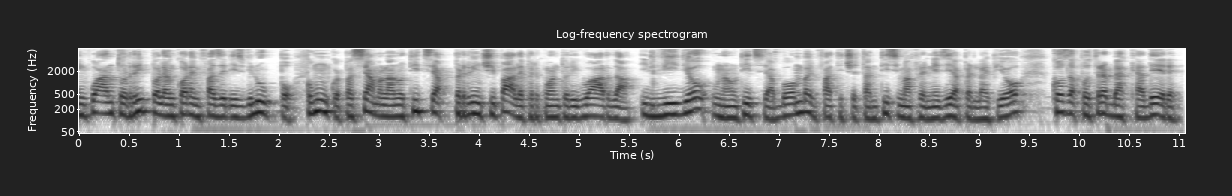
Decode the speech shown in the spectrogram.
in quanto Ripple è ancora in fase di sviluppo. Comunque passiamo alla notizia principale per quanto riguarda il video, una notizia bomba, infatti c'è tantissima frenesia per l'IPO, cosa potrebbe accadere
